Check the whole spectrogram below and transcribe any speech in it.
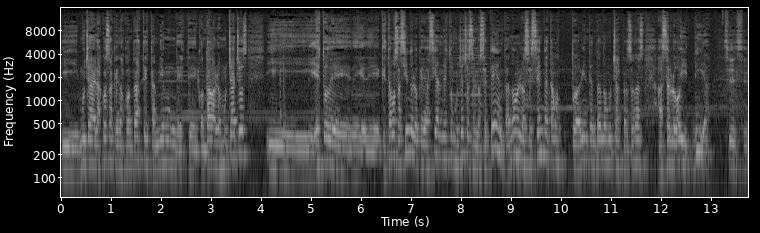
y muchas de las cosas que nos contaste también este, contaban los muchachos y esto de, de- de que estamos haciendo lo que hacían estos muchachos en los 70, ¿no? En los 60 estamos todavía intentando muchas personas hacerlo hoy día. Sí, sí.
